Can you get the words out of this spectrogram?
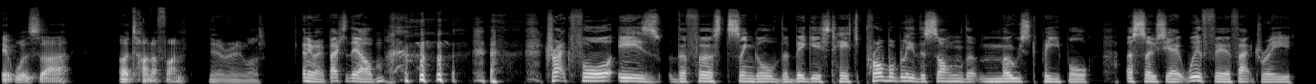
it was uh, a ton of fun. Yeah, it really was. Anyway, back to the album. Track four is the first single, the biggest hit, probably the song that most people associate with Fear Factory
